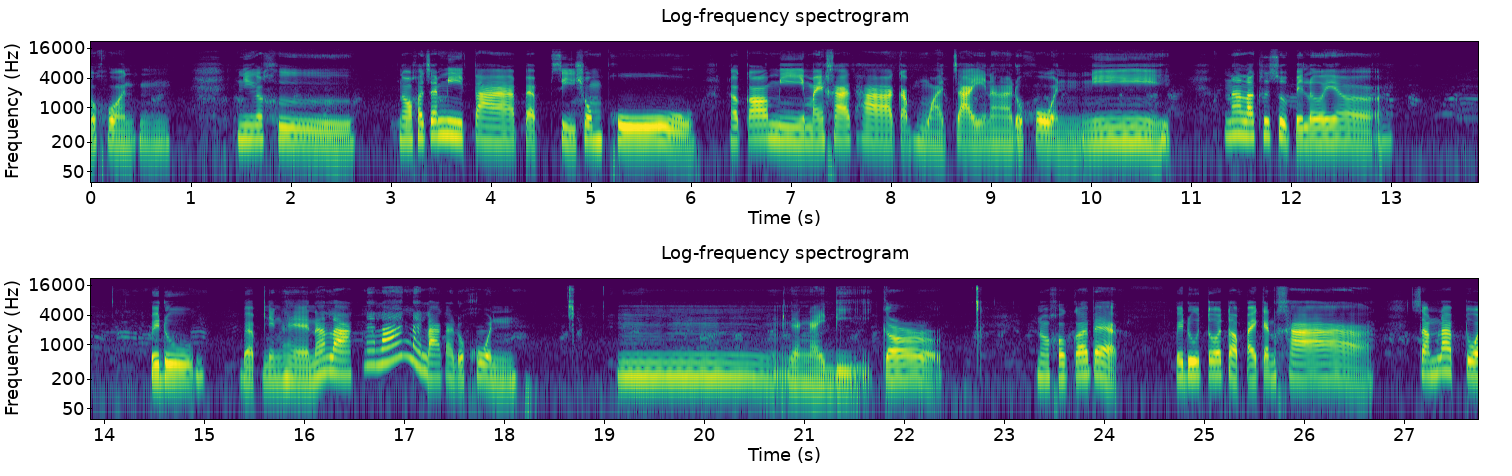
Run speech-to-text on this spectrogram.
ทุกคน นี่ก็คือน้องเขาจะมีตาแบบสีชมพู แล้วก็มีไม้คาทากับหัวใจนะคะทุกคนนี่ น่ารักสุดๆไปเลยเอะไปดูแบบยังไงน่ารักน่ารักน่ารักอะทุกคน อืมยังไงดีก็น้องเขาก็แบบไปดูตัวต่อไปกันค่ะสำหรับตัว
